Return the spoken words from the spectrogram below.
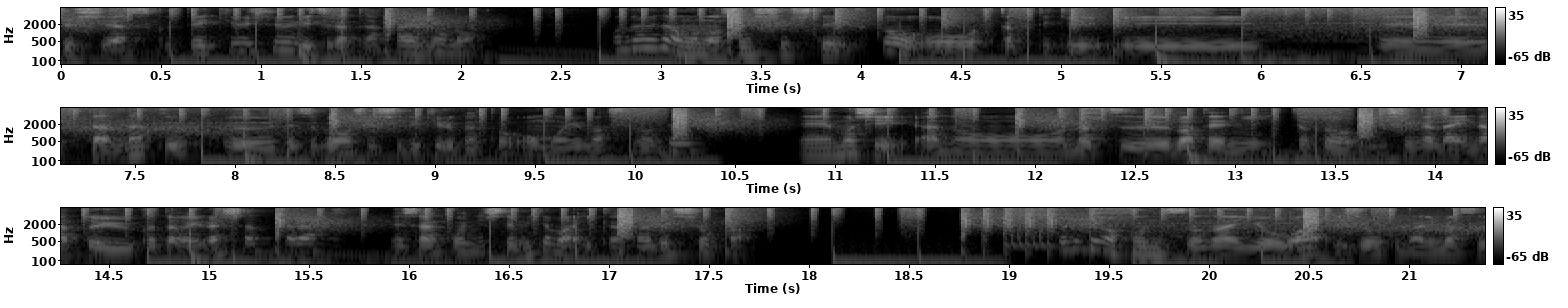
取しやすくて吸収率が高いもの、このようなものを摂取していくと、比較的、えーえ負担なく鉄分を摂取できるかと思いますので、えーもし、あのー夏バテにちょっと自信がないなという方がいらっしゃったら、えー参考にしてみてはいかがでしょうか。それでは本日の内容は以上となります。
